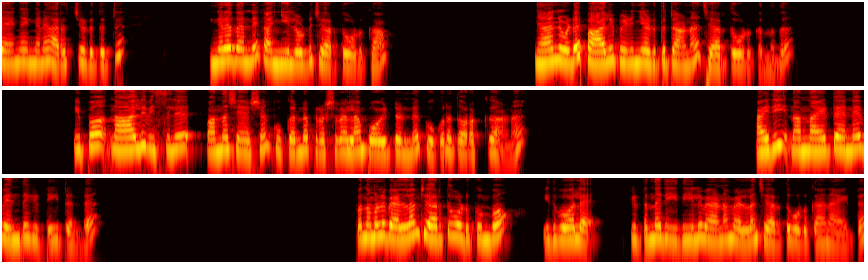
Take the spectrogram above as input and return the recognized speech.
തേങ്ങ ഇങ്ങനെ അരച്ചെടുത്തിട്ട് ഇങ്ങനെ തന്നെ കഞ്ഞിയിലോട്ട് ചേർത്ത് കൊടുക്കാം. ഞാനിവിടെ പാൽ പിഴിഞ്ഞെടുത്തിട്ടാണ് ചേർത്ത് കൊടുക്കുന്നത്. ഇപ്പോൾ നാല് വിസിൽ വന്ന ശേഷം കുക്കറിന്റെ പ്രഷറെല്ലാം പോയിട്ടുണ്ട്. കുക്കർ തുറക്കുകയാണ്. അരി നന്നായിട്ട് തന്നെ വെന്ത് കിട്ടിയിട്ടുണ്ട്. അപ്പോൾ നമ്മൾ വെള്ളം ചേർത്ത് കൊടുക്കുമ്പോൾ ഇതുപോലെ കിട്ടുന്ന രീതിയിൽ വേണം വെള്ളം ചേർത്ത് കൊടുക്കാനായിട്ട്.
